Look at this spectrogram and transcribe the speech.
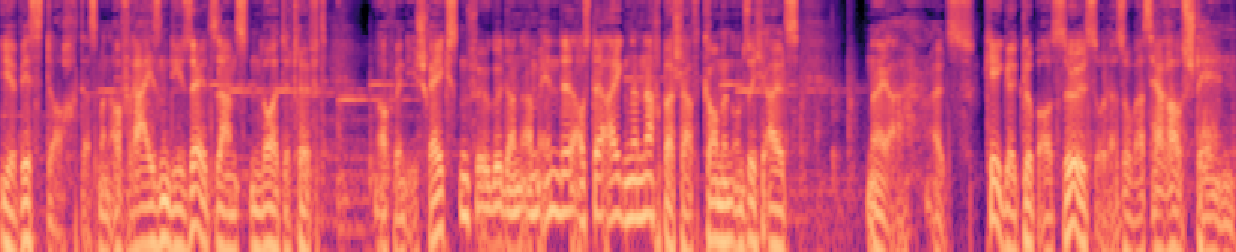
ihr wisst doch, dass man auf Reisen die seltsamsten Leute trifft, auch wenn die schrägsten Vögel dann am Ende aus der eigenen Nachbarschaft kommen und sich als, naja, als Kegelclub aus Sülz oder sowas herausstellen.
